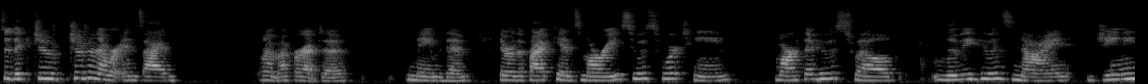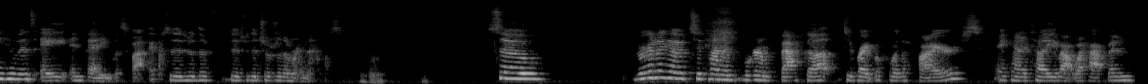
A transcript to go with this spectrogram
so the ch- children that were inside, um, I forgot to name them. There were the five kids: Maurice, who was fourteen, Martha, who was twelve, Louis, who is nine, Jeannie, who is eight, and Betty was five. So those were the those were the children that were in the house. Mhm. So we're gonna go to kind of we're gonna back up to right before the fires and kind of tell you about what happened.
